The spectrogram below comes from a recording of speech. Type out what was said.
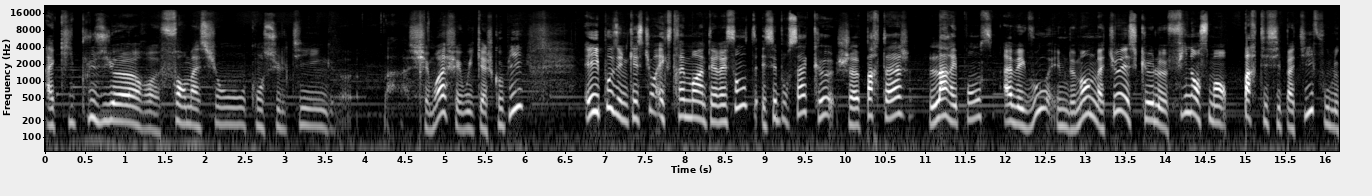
acquis plusieurs formations, consulting euh, bah, chez moi, chez Wikash Copy. Et il pose une question extrêmement intéressante et c'est pour ça que je partage la réponse avec vous. Il me demande, Mathieu, est-ce que le financement participatif ou le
